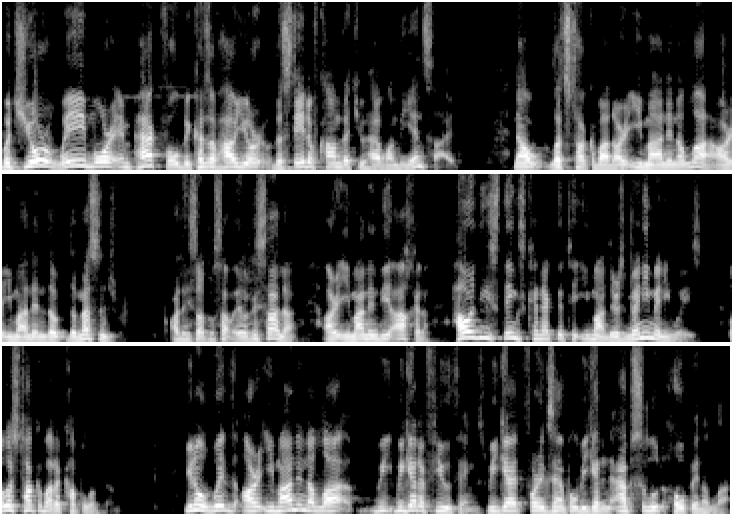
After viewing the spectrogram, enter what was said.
but you're way more impactful because of how you're the state of calm that you have on the inside. Now let's talk about our iman in Allah, our iman in the, the messenger, our iman in the akhirah. How are these things connected to iman? There's many, many ways. But let's talk about a couple of them. You know, with our iman in Allah, we, we get a few things. We get, for example, we get an absolute hope in Allah,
